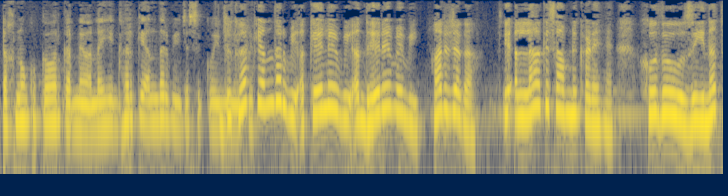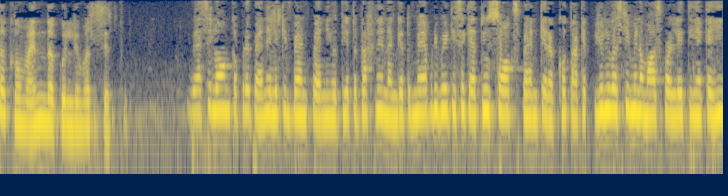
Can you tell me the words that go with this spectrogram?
ٹخنوں کو کور کرنے والا یہ گھر کے اندر بھی جیسے کوئی بھی گھر کے اندر بھی اکیلے بھی اندھیرے میں بھی ہر جگہ یہ اللہ کے سامنے کھڑے ہیں۔ خود زینت کل مسجد۔ ویسے لانگ کپڑے پہنے لیکن پینٹ پہنی ہوتی ہے تو ٹخنے ننگے تو میں اپنی بیٹی سے کہتی ہوں ساکس پہن کے رکھو تاکہ یونیورسٹی میں نماز پڑھ لیتی ہیں کہیں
